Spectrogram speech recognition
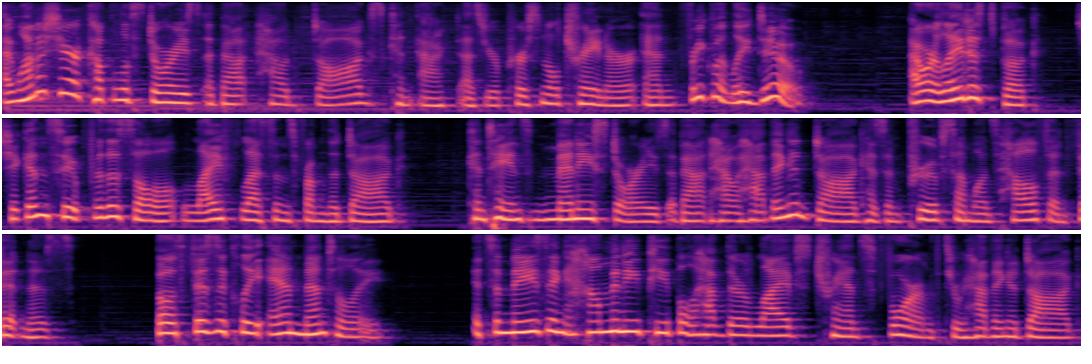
I want to share a couple of stories about how dogs can act as your personal trainer and frequently do. Our latest book, Chicken Soup for the Soul Life Lessons from the Dog, contains many stories about how having a dog has improved someone's health and fitness, both physically and mentally. It's amazing how many people have their lives transformed through having a dog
